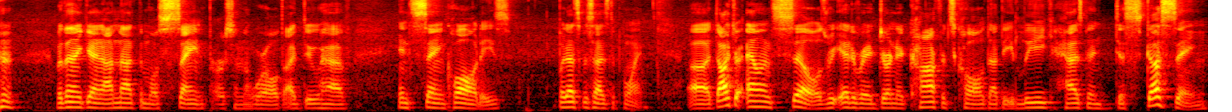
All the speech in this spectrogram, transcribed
But then again, I'm not the most sane person in the world. I do have insane qualities, but that's besides the point. Uh, Dr. Allen Sills reiterated during a conference call that the league has been discussing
